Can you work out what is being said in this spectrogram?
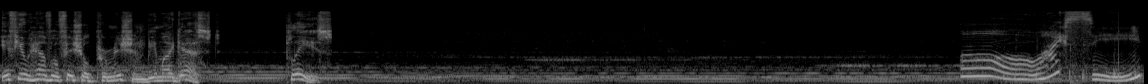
If you have official permission, be my guest. Please. See.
